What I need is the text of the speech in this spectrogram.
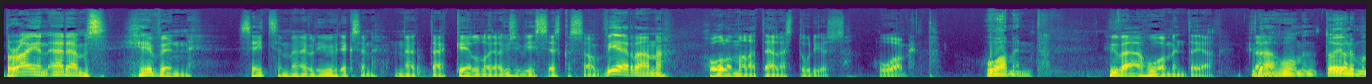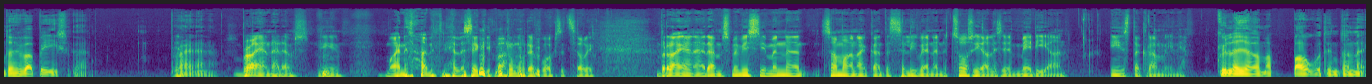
Brian Adams, Heaven, seitsemää yli yhdeksän näyttää kello ja 957 on vieraana Holmalla täällä studiossa. Huomenta. Huomenta. Hyvää huomenta. Ja Hyvää täällä- huomenta. Toi oli muuten hyvä biisi tämä Brian Adams. Brian Adams, niin mainitaan nyt vielä sekin varmuuden vuoksi, että se oli Brian Adams. Me vissiin mennään samaan aikaan tässä livenä nyt sosiaaliseen mediaan, Instagramiin. Ja Kyllä joo, mä paukutin tonne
